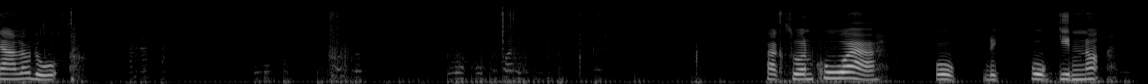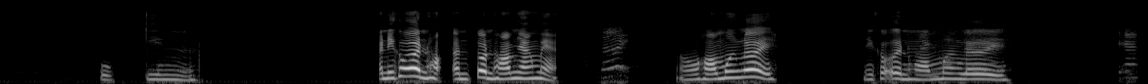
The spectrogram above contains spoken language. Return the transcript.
ยาแล้วดูผักสวนครัวปลูกเด็กปลูกกินเนาะปลู กกิน อันนี้เขาเอิ้นหออันต้นหอมยังแม่อ๋อหอมเมืองเลย นี่เขาเอิ้นหอมเมืองเลยแดง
